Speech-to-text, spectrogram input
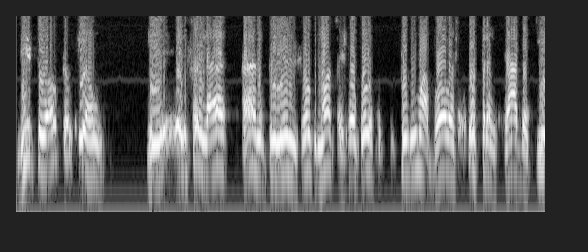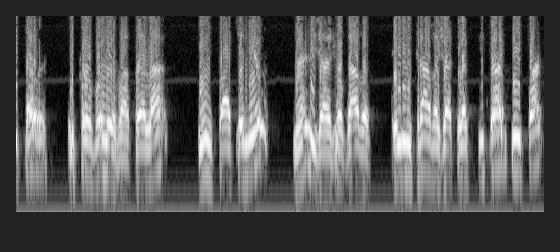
virtual campeão. E ele foi lá, ah, no primeiro jogo, nossa, jogou por uma bola, ficou trancado aqui e tal. E falou, vou levar para lá, o empate é meu, né? Ele já jogava, ele entrava já classificado com empate.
